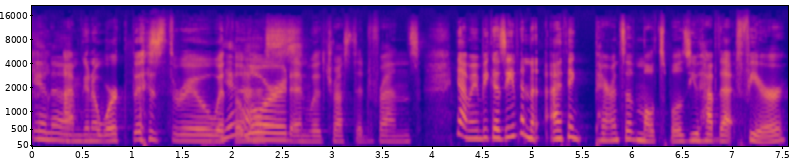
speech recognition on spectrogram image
in a, I'm going to work this through with the Lord and with trusted friends. Yeah, I mean, because even I think parents of multiples, you have that fear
